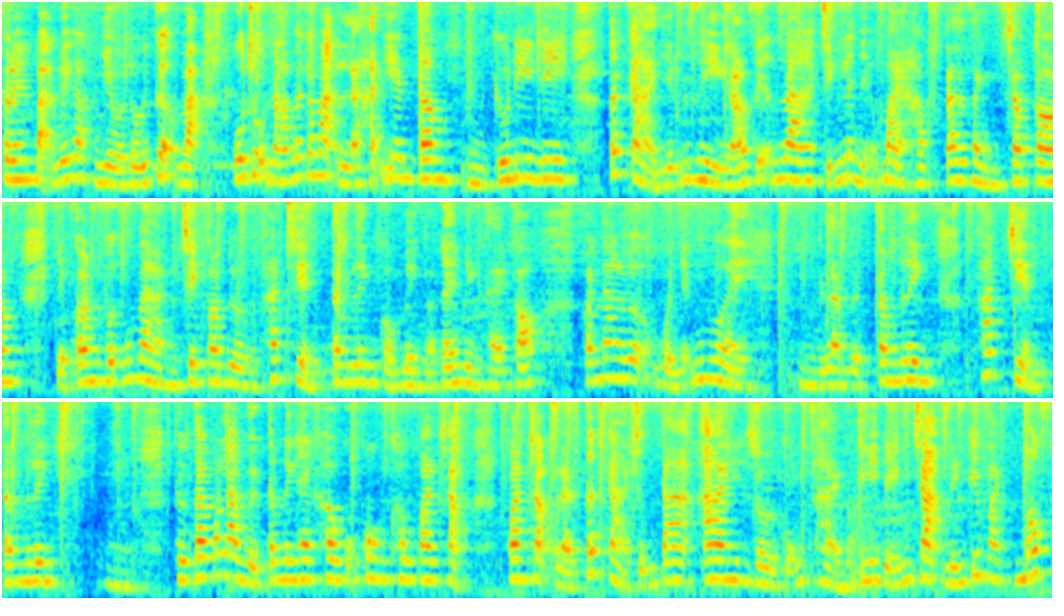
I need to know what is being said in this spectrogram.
cho nên bạn mới gặp nhiều đối tượng và vũ trụ nói với các bạn là hãy yên tâm ừ, cứ đi đi. Tất cả những gì nó diễn ra chính là những bài học ta dành cho con để con vững vàng trên con đường phát triển tâm linh của mình. Ở đây mình thấy có có năng lượng của những người ừ, làm việc tâm linh, phát triển tâm linh. Ừ. thực ra có làm việc tâm linh hay không cũng không không quan trọng. Quan trọng là tất cả chúng ta ai rồi cũng phải đi đến chạm đến cái mạch mốc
